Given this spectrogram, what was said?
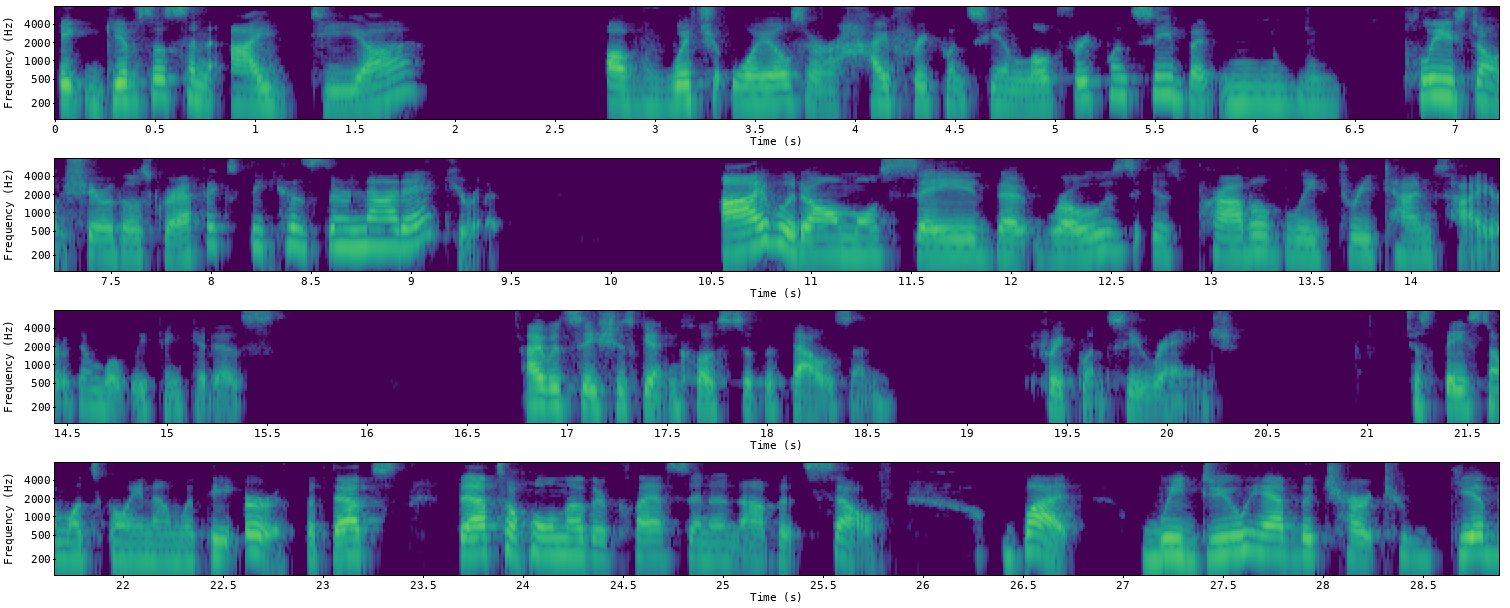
It gives us an idea of which oils are high frequency and low frequency, but please don't share those graphics because they're not accurate. I would almost say that rose is probably three times higher than what we think it is. I would say she's getting close to the thousand frequency range, just based on what's going on with the earth. But that's that's a whole nother class in and of itself. But we do have the chart to give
